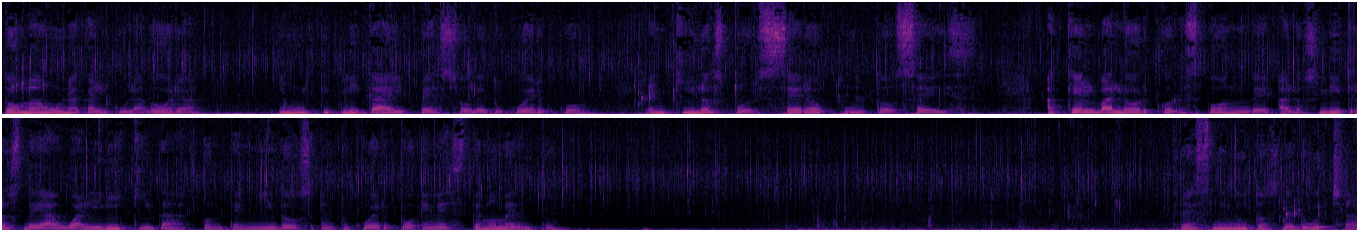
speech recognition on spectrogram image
Toma una calculadora y multiplica el peso de tu cuerpo en kilos por 0.6. Aquel valor corresponde a los litros de agua líquida contenidos en tu cuerpo en este momento. Tres minutos de ducha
